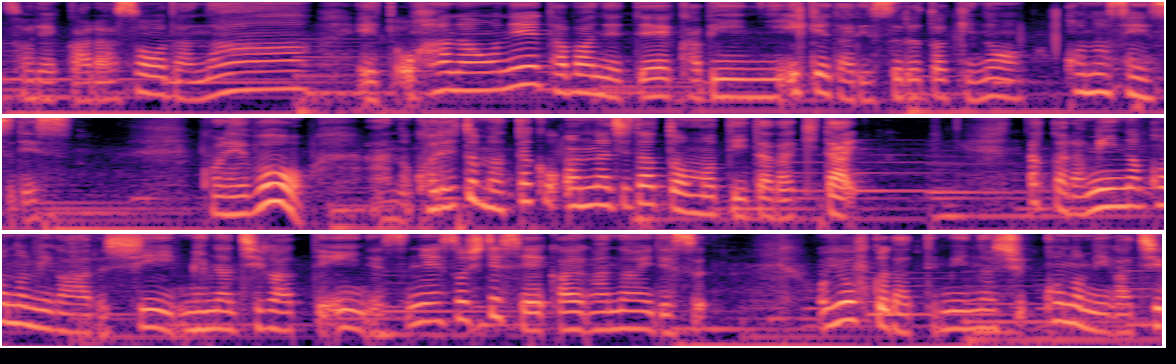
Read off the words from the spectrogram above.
それからそうだな、えっと、お花をね束ねて花瓶に生けたりする時のこのセンスです。これをあのこれと全く同じだと思っていただきたい。だからみんな好みがあるしみんな違っていいんですね。そして正解がないです。お洋服だってみんな好みが違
